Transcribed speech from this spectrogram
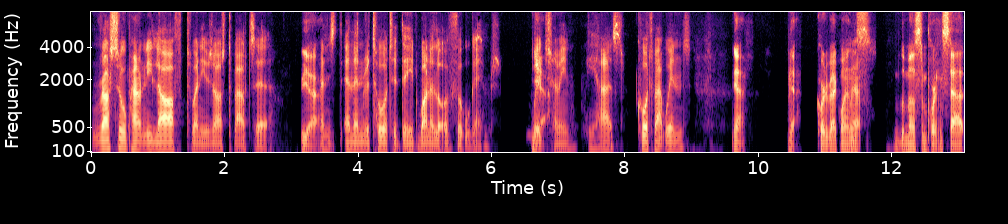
Russell apparently laughed when he was asked about it, yeah and and then retorted that he'd won a lot of football games, Yeah. which I mean he has. Quarterback wins. Yeah, yeah. Quarterback wins the most important stat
